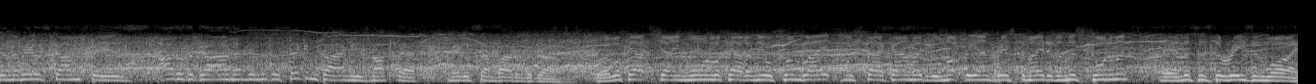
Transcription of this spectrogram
and the middle stump is out of the ground, and this is the second time he's knocked that middle stump out of the ground. Well, look out, Shane Warne. Look out, Anil Kumble. Mushtaq Ahmed will not be underestimated in this tournament, and this is the reason why.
